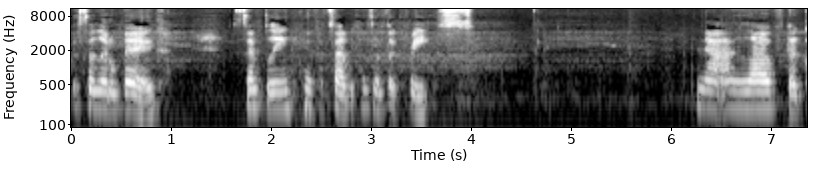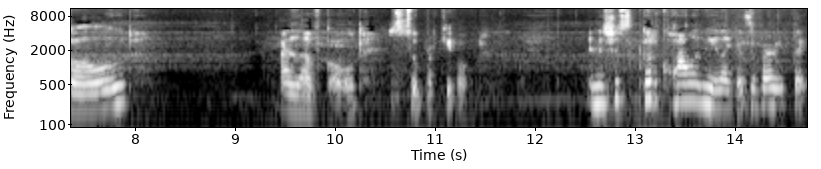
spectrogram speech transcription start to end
it's a little big. Simply, you can tell because of the crease. Now I love the gold. I love gold. Super cute. And it's just good quality. Like it's very thick.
